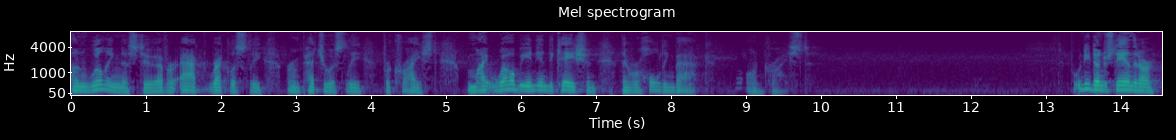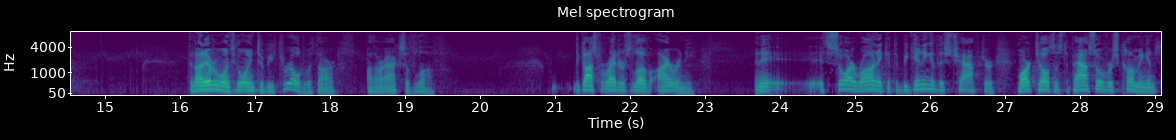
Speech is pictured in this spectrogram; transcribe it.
unwillingness to ever act recklessly or impetuously for Christ might well be an indication that we're holding back on Christ. But we need to understand that our that not everyone's going to be thrilled with our, with our acts of love. The gospel writers love irony. And it, it's so ironic at the beginning of this chapter. Mark tells us the Passover is coming, and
